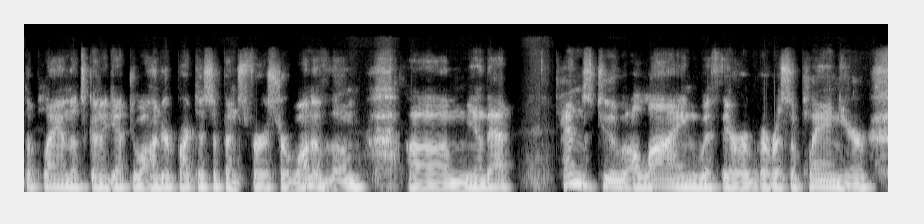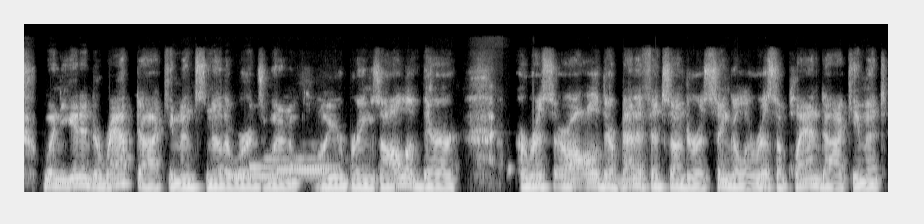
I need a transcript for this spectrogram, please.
the plan that's going to get to 100 participants first or one of them. Um, you know, that tends to align with their ERISA plan year. When you get into wrap documents, in other words, when an employer brings all of their ERISA or all their benefits under a single ERISA plan document,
